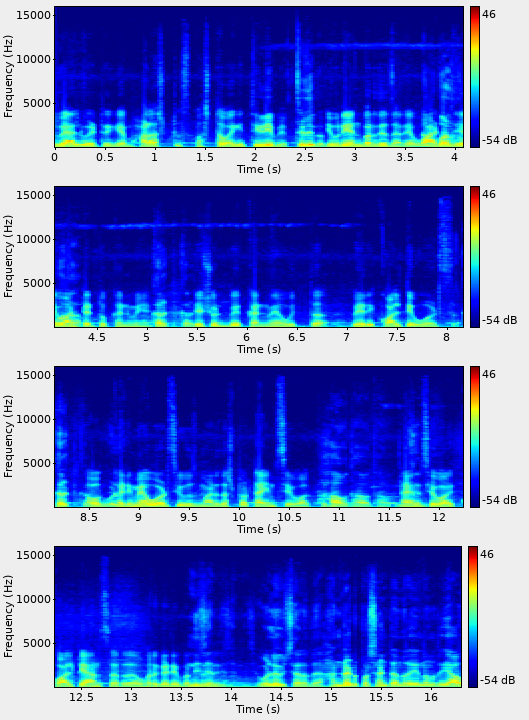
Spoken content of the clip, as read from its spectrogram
ಇವ್ಯಾಲ್ಯೂಯೇಟರ್ಗೆ ಬಹಳಷ್ಟು ಸ್ಪಷ್ಟವಾಗಿ ತಿಳಿಬೇಕು. ತಿಳಿಬೇಕು. ಇವ್ರು ಏನು ಬರ್ದಿದ್ದಾರೆ? What they wanted to convey they should be convey with very quality words ಕಡಿಮೆ ವರ್ಡ್ಸ್ ಯೂಸ್ ಮಾಡಿದಷ್ಟು ಟೈಮ್ ಸೇವ್ ಆಗ್ತದೆ. ಹೌದು ಹೌದು ಹೌದು. ಟೈಮ್ ಸೇವ್ ಆಗಿ ಕ್ವಾಲಿಟಿ ಆನ್ಸರ್ ಹೊರಗಡೆ ನಿಜ ಬರ್ತದೆ. ನಿಜ ನಿಜ. ಒಳ್ಳೆ ವಿಚಾರ ಇದೆ ಹಂಡ್ರೆಡ್ ಪರ್ಸೆಂಟ್ ಅಂದರೆ ಏನಂದ್ರೆ ಯಾವ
